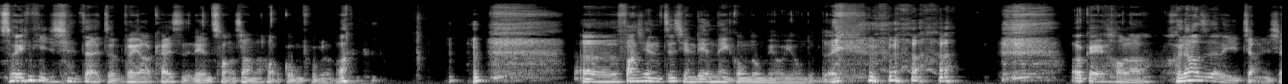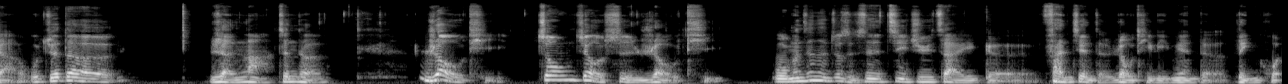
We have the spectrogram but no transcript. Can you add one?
所以你现在准备要开始练床上的好功夫了吗？呃，发现之前练内功都没有用，对不对？OK，好了，回到这里讲一下，我觉得人啦，真的肉体终究是肉体。我们真的就只是寄居在一个犯贱的肉体里面的灵魂，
